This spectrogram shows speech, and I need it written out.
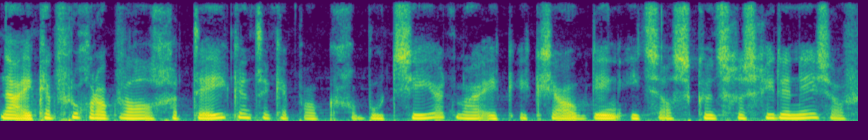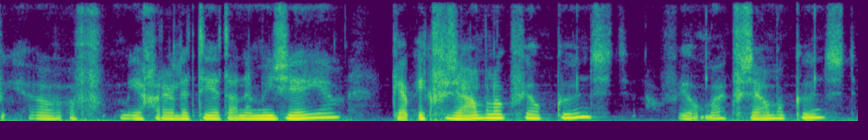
nou, ik heb vroeger ook wel getekend. Ik heb ook geboetseerd. Maar ik, ik zou ook dingen, iets als kunstgeschiedenis of, of meer gerelateerd aan een museum. Ik, heb, ik verzamel ook veel kunst. Nou, veel, maar ik verzamel kunst.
